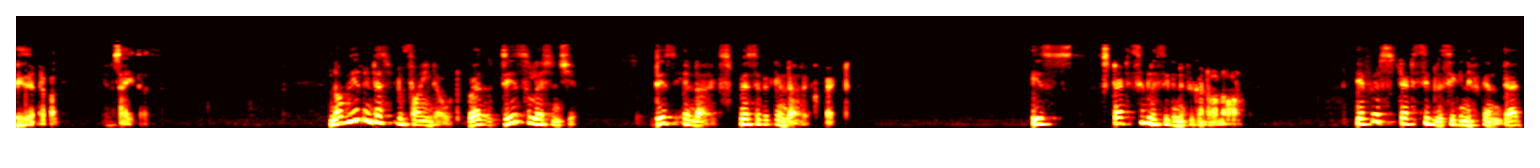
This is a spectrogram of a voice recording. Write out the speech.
reasonable in sizes. Now we are interested to find out whether this relationship, this indirect, specific indirect effect, is statistically significant or not. If it's statistically significant, that,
